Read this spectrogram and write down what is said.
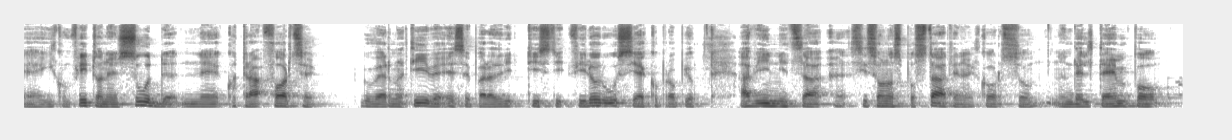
eh, il conflitto nel sud ne, tra forze governative e separatisti filorussi, ecco proprio a Vinnytsia eh, si sono spostate nel corso del tempo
